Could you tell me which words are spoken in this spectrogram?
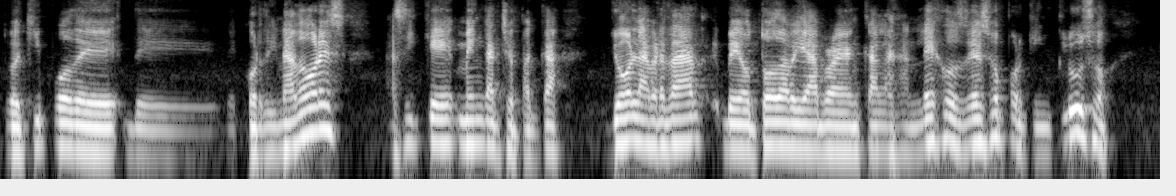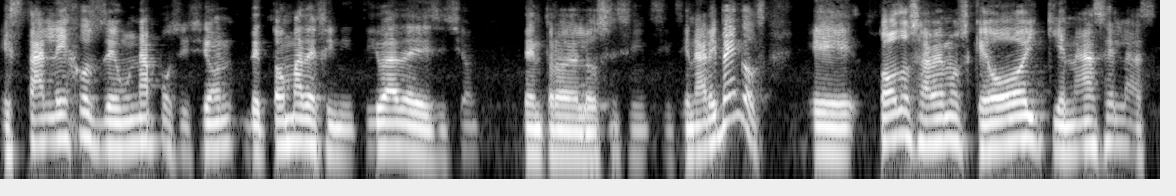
tu equipo de, coordinadores, así que me enganché para acá. Yo la verdad veo todavía a Brian Callahan lejos de eso porque incluso está lejos de una posición de toma definitiva de decisión dentro de los Cincinnati Bengals. Eh, todos sabemos que hoy quien hace las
